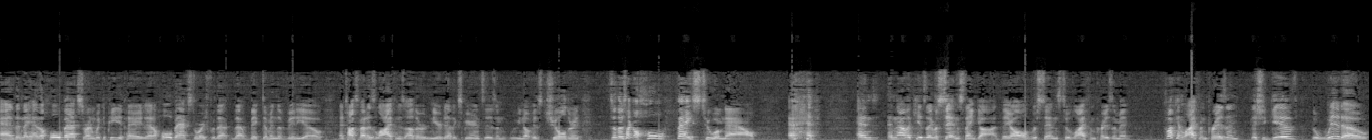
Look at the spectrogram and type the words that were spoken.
and then they had a whole backstory on Wikipedia page. They had a whole backstory for that that victim in the video, and talks about his life and his other near-death experiences, and you know his children. So there's like a whole face to him now. And, and, and now the kids, they were sentenced, thank God. They all were sentenced to life imprisonment. Fucking life in prison. They should give the widow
